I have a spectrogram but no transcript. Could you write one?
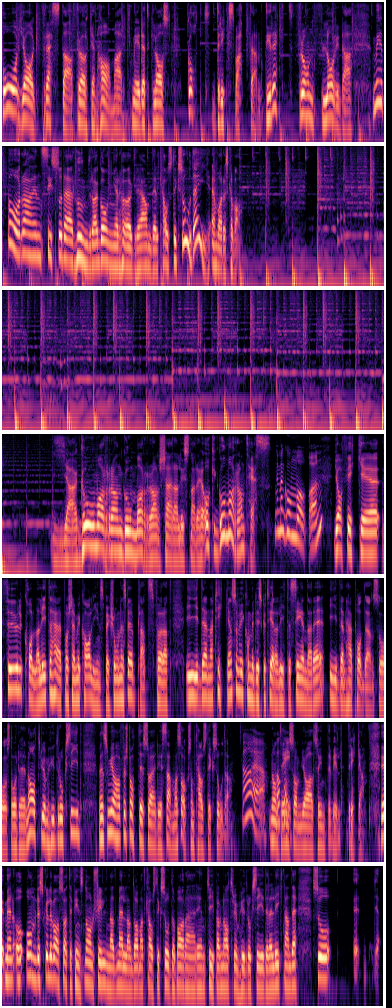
får jag fresta fröken Hamark med ett glas gott dricksvatten direkt från Florida med bara en sisådär hundra gånger högre andel kaustik soda i än vad det ska vara. Ja, god morgon, god morgon kära lyssnare och god morgon Tess! Nej men god morgon! Jag fick eh, fulkolla lite här på Kemikalieinspektionens webbplats för att i den artikeln som vi kommer diskutera lite senare i den här podden så står det natriumhydroxid. Men som jag har förstått det så är det samma sak som kaustiksoda. Ah, ja. Någonting okay. som jag alltså inte vill dricka. Eh, men om det skulle vara så att det finns någon skillnad mellan dem, att kaustiksoda bara är en typ av natriumhydroxid eller liknande, så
